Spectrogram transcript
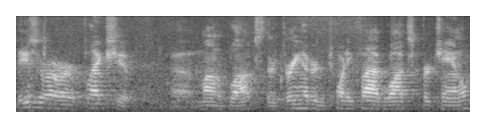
These are our flagship uh, monoblocks. They're 325 watts per channel.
